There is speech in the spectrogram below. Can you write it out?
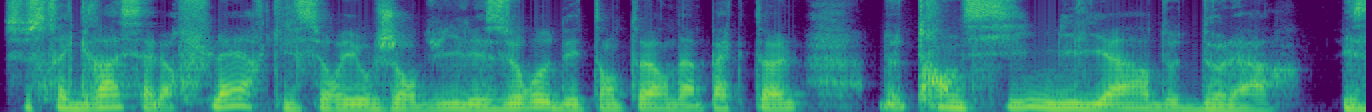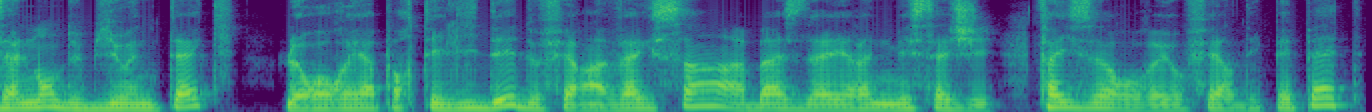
Ce serait grâce à leur flair qu'ils seraient aujourd'hui les heureux détenteurs d'un pactole de 36 milliards de dollars. Les Allemands de BioNTech leur aurait apporté l'idée de faire un vaccin à base d'ARN messager. Pfizer aurait offert des pépettes,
